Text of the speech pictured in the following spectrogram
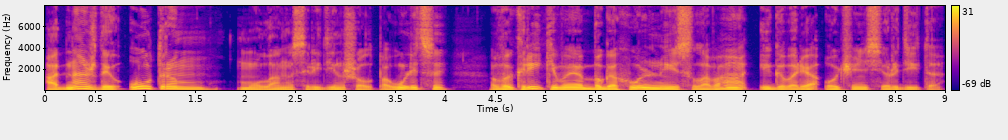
Однажды утром Мулана Средин шел по улице, выкрикивая богохульные слова и говоря очень сердито.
